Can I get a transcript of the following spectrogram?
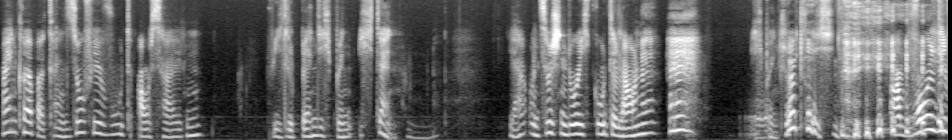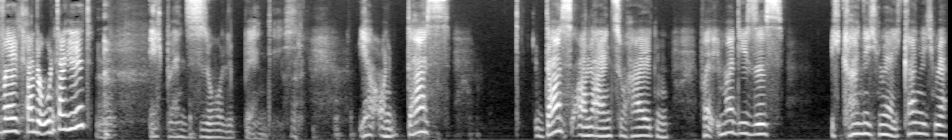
Mein Körper kann so viel Wut aushalten. Wie lebendig bin ich denn? Ja, und zwischendurch gute Laune. Ich bin glücklich. Obwohl die Welt gerade untergeht. Ich bin so lebendig. Ja, und das, das allein zu halten, weil immer dieses, ich kann nicht mehr, ich kann nicht mehr.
